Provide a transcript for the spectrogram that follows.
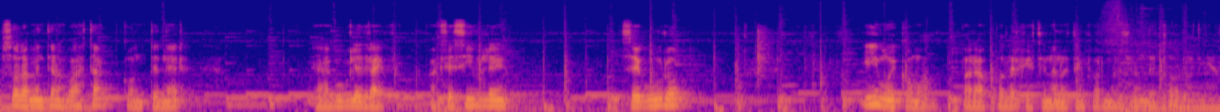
solamente nos basta con tener a Google Drive accesible, seguro y muy cómodo para poder gestionar nuestra información de todos los días.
